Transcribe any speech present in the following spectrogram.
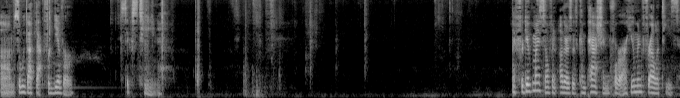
Um, so we got that forgiver. 16. I forgive myself and others with compassion for our human frailties.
